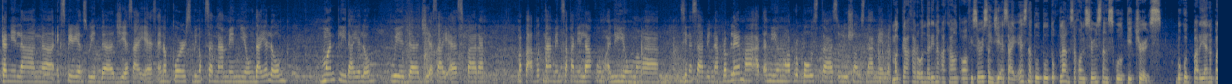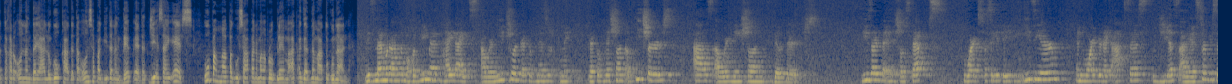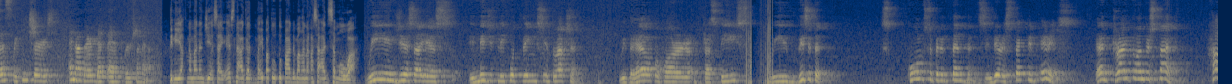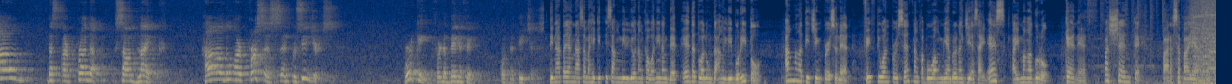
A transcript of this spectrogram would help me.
kanilang uh, experience with the GSIS. And of course, binuksan namin yung dialogue, monthly dialogue with the GSIS para mapaabot namin sa kanila kung ano yung mga sinasabi na problema at ano yung mga proposed uh, solutions namin. Magkakaroon na rin ng account officers ang GSIS na tututok lang sa concerns ng school teachers. Bukod pa riyan ang pagkakaroon ng dialogo kada taon sa pagitan ng DepEd at GSIS upang mapag-usapan ang mga problema at agad na matugunan. This memorandum of agreement highlights our mutual recognition, of teachers as our nation builders. These are the initial steps towards facilitating easier and more direct access to GSIS services for teachers and other DepEd personnel. Tiniyak naman ng GSIS na agad maipatutupad ang mga nakasaad sa MOA. We in GSIS immediately put things into action. With the help of our trustees, we visited school superintendents in their respective areas and tried to understand how does our product sound like? How do our process and procedures working for the benefit of the teachers? Tinatayang nasa mahigit isang milyon ang kawani ng DepEd at 800,000 rito ang mga teaching personnel. 51% ng kabuwang miyembro ng GSIS ay mga guro. Kenneth Pasyente para sa bayan.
